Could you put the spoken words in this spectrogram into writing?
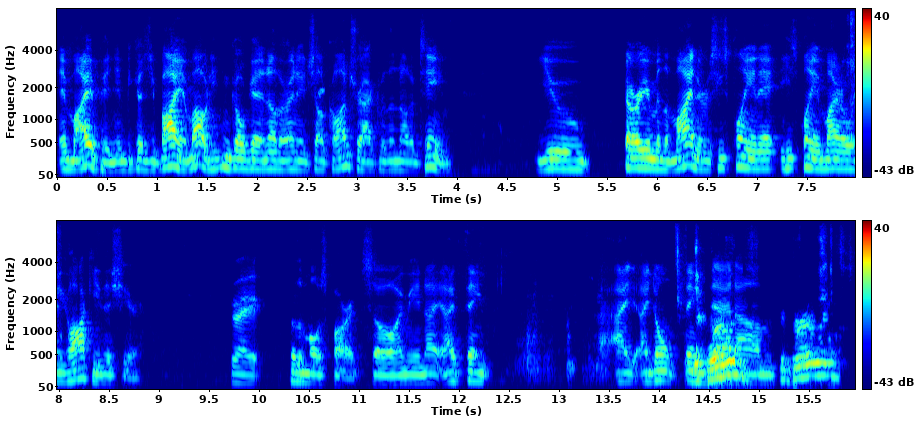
in my opinion, because you buy him out, he can go get another NHL contract with another team. You bury him in the minors, he's playing he's playing minor league hockey this year Right. for the most part. So I mean, I, I think I I don't think the that Bruins, um the Bruins,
